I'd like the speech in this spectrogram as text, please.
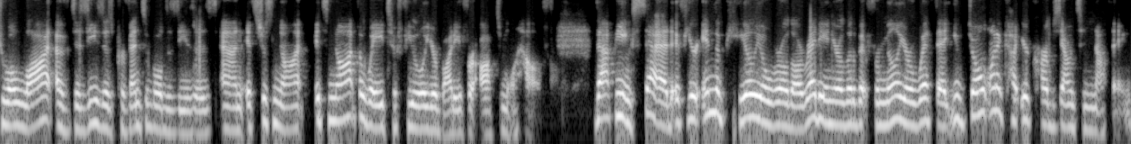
to a lot of diseases preventable diseases. And it's just not it's not the way to fuel your body for optimal health that being said, if you're in the paleo world already and you're a little bit familiar with it, you don't want to cut your carbs down to nothing.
